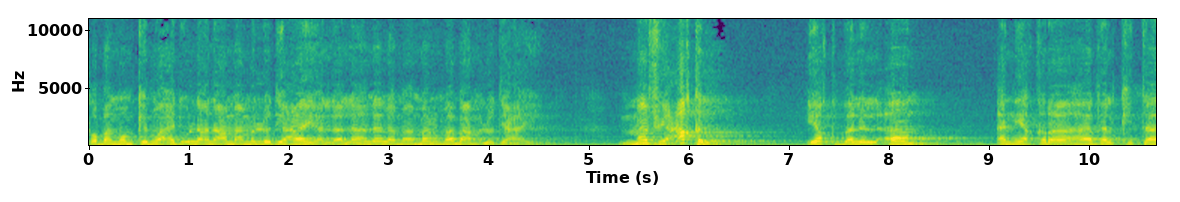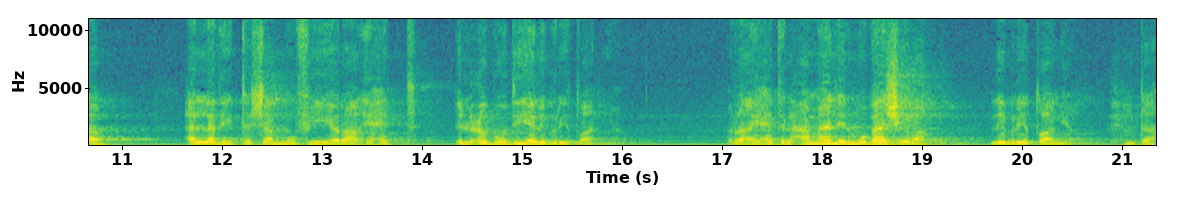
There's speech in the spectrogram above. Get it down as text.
طبعا ممكن واحد يقول لي أنا عم أعمل له دعاية. لا لا لا, لا ما, ما, ما بعمل له دعاية. ما في عقل يقبل الآن أن يقرأ هذا الكتاب الذي تشم فيه رائحة العبودية لبريطانيا رائحة العمالة المباشرة لبريطانيا. انتهى.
